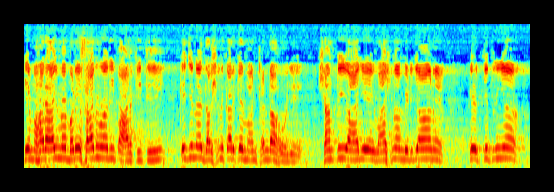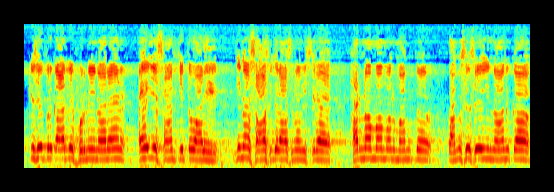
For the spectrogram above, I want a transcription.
ਕਿ ਮਹਾਰਾਜ ਮੈਂ ਬੜੇ ਸਾਧੂਆਂ ਦੀ ਭਾਲ ਕੀਤੀ ਕਿ ਜਿਨ੍ਹਾਂ ਦਰਸ਼ਨ ਕਰਕੇ ਮਨ ਠੰਡਾ ਹੋ ਜੇ ਸ਼ਾਂਤੀ ਆ ਜੇ ਵਾਸ਼ਨਾ ਮਿਟ ਜਾਣ ਕਿ ਚਿਤਨੀਆਂ ਕਿਸੇ ਪ੍ਰਕਾਰ ਦੇ ਫੁਰਨੇ ਨਾ ਰਹਿਣ ਇਹ ਜੇ ਸ਼ਾਂਤ ਚਿੱਤ ਵਾਲੇ ਜਿਨ੍ਹਾਂ ਸਾਸ ਗਰਾਸ ਨਾ ਵਿਸਰੈ ਹਰ ਨਾਮਾ ਮਨ ਮੰਤ ਧਨ ਸੇਈ ਨਾਨਕਾ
